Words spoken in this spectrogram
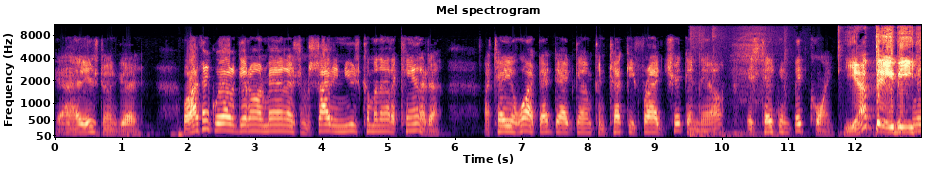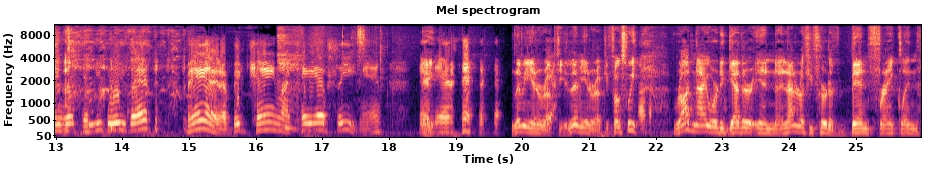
Yeah, it is doing good. Well, I think we ought to get on, man. There's some exciting news coming out of Canada. I tell you what, that dadgum Kentucky Fried Chicken now is taking Bitcoin. Yeah, baby. Can you, Can you believe that? man, a big chain like KFC, man. And, hey, and let me interrupt yeah. you. Let me interrupt you, folks. We uh, Rod and I were together in, and I don't know if you've heard of Ben Franklin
